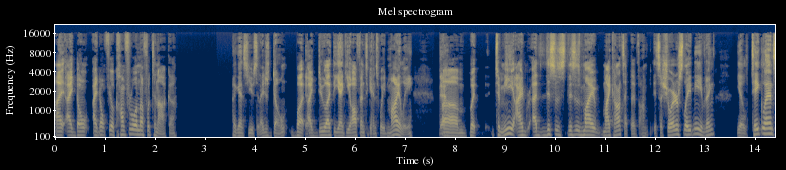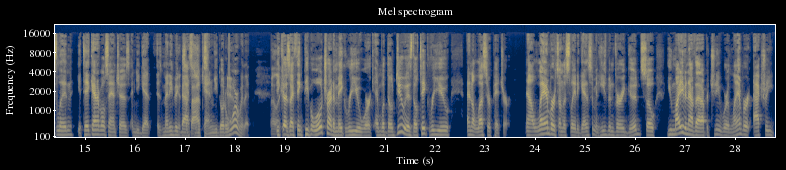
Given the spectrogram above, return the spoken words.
I I don't I don't feel comfortable enough with Tanaka against Houston. I just don't. But Yeah. I do like the Yankee offense against Wade Miley. Yeah. Um, but to me, I, I this is this is my my concept. If I'm, it's a shorter slate in the evening, you take Lance Lynn, you take Anibal Sanchez, and you get as many big some bats as you can. And you go to Yeah. war with it I like because I think people will try to make Ryu work. And what they'll do is they'll take Ryu and a lesser pitcher. Now Lambert's on the slate against him, and he's been very good. So you might even have that opportunity where Lambert actually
